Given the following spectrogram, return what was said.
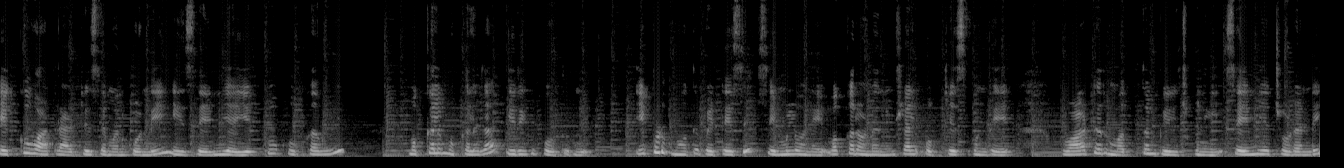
ఎక్కువ వాటర్ యాడ్ చేసామనుకోండి ఈ సేమియా ఎక్కువ కుక్ అవి ముక్కలు ముక్కలుగా ఇరిగిపోతుంది ఇప్పుడు మూత పెట్టేసి సిమ్లోనే ఒక్క రెండు నిమిషాలు కుక్ చేసుకుంటే వాటర్ మొత్తం పీల్చుకుని సేమియా చూడండి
